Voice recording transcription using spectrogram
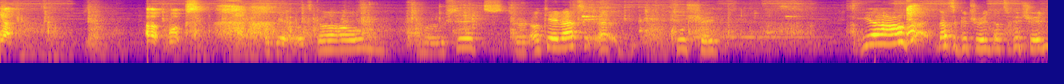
Yeah. Oh, whoops. Okay, let's go. Number six. Third. Okay, that's it. That, cool trade. Yeah, that's a good trade. That's a good trade.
